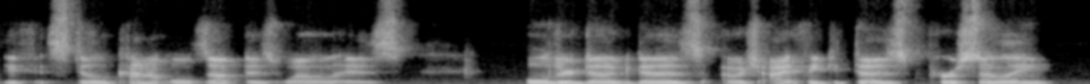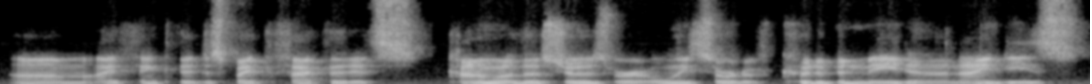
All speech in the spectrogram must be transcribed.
if it still kind of holds up as well as older Doug does, which I think it does personally. Um, I think that despite the fact that it's kind of one of those shows where it only sort of could have been made in the 90s,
